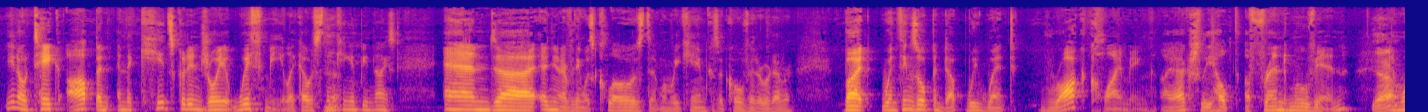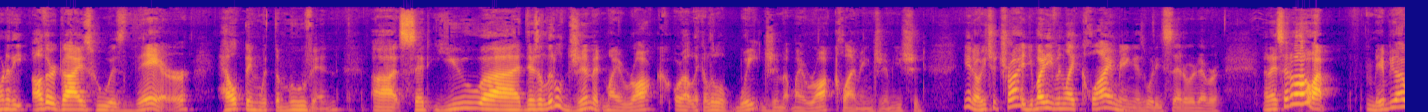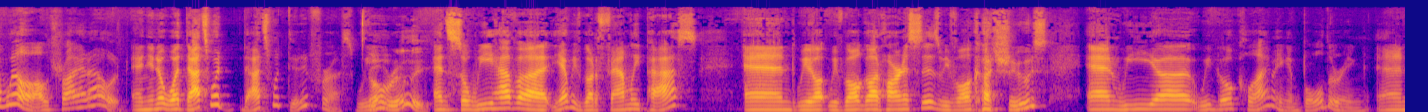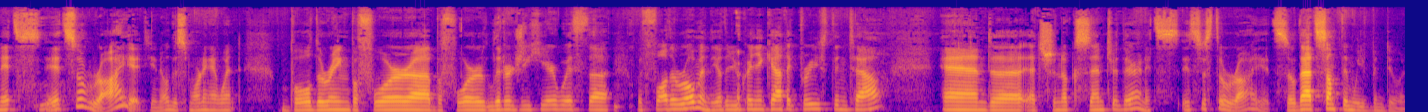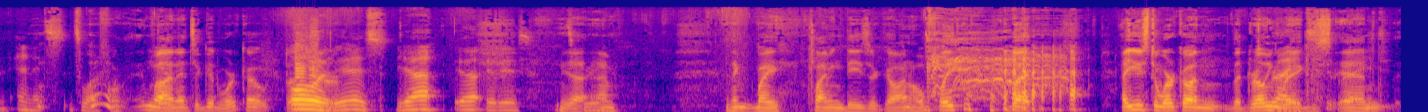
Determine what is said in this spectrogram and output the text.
you know, take up, and, and the kids could enjoy it with me. Like I was thinking it'd be nice, and uh, and you know everything was closed when we came because of COVID or whatever. But when things opened up, we went rock climbing. I actually helped a friend move in, Yeah. and one of the other guys who was there helping with the move in uh, said, "You, uh, there's a little gym at my rock, or like a little weight gym at my rock climbing gym. You should, you know, you should try it. You might even like climbing, is what he said, or whatever." And I said, "Oh, I, maybe I will. I'll try it out." And you know what? That's what that's what did it for us. We, Oh, really? And so we have a yeah, we've got a family pass, and we all, we've all got harnesses, we've all got shoes, and we uh, we go climbing and bouldering, and it's it's a riot. You know, this morning I went bouldering before uh, before liturgy here with uh, with Father Roman, the other Ukrainian Catholic priest in town, and uh, at Chinook Center there, and it's it's just a riot. So that's something we've been doing, and it's it's a lot of fun. well and it's a good workout Oh, sure. it is. Yeah, yeah, it is. yeah I'm, i think my climbing days are gone hopefully but i used to work on the drilling Right, rigs right. and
